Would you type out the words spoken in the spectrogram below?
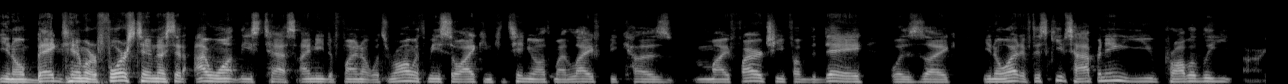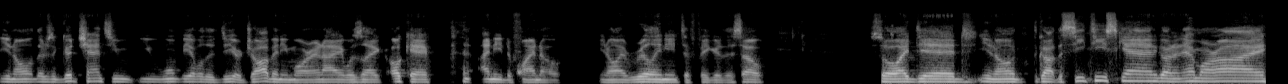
you know, begged him or forced him. I said, I want these tests. I need to find out what's wrong with me so I can continue on with my life because my fire chief of the day was like, you know what, if this keeps happening, you probably, you know, there's a good chance you, you won't be able to do your job anymore. And I was like, okay, I need to find out, you know, I really need to figure this out. So I did, you know, got the CT scan, got an MRI,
